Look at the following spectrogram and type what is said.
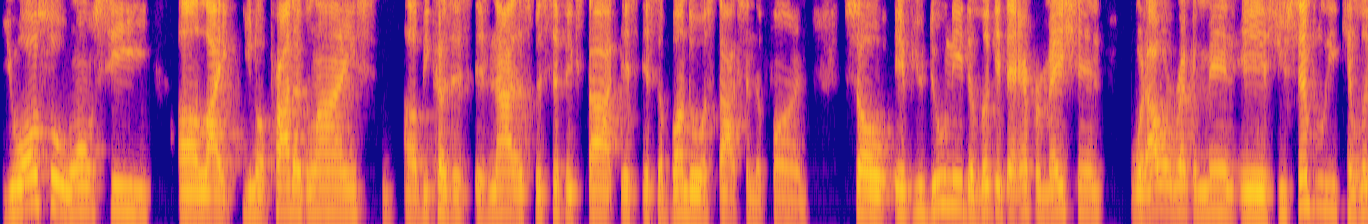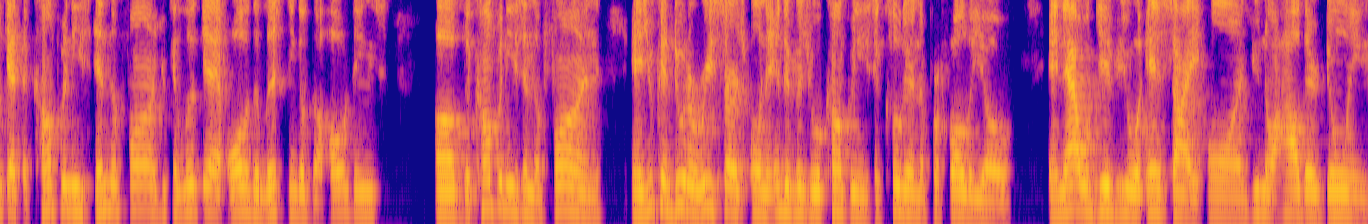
You also won't see uh, like you know product lines uh, because it's, it's not a specific stock it's, it's a bundle of stocks in the fund so if you do need to look at that information what i would recommend is you simply can look at the companies in the fund you can look at all of the listing of the holdings of the companies in the fund and you can do the research on the individual companies included in the portfolio and that will give you an insight on you know how they're doing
